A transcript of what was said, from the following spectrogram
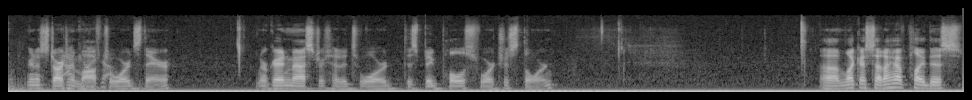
We're going to start him off towards there. And our Grandmaster's headed toward this big Polish fortress, Thorn. Um, like I said, I have played this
